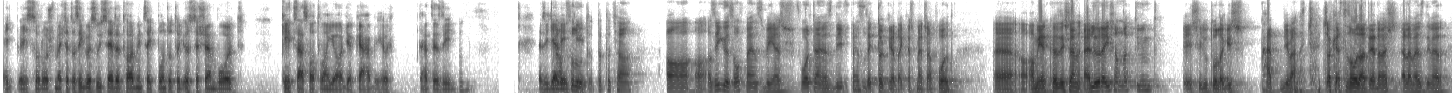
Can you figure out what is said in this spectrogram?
egy, egy szoros meccset. Az Eagles úgy szerzett 31 pontot, hogy összesen volt 260 yardja kb. Tehát ez így, mhm. ez így elég. Abszolút. Tehát, hogyha a, a, az Eagles offense vs 49ers defense, az egy tök érdekes matchup volt e, a, a mérkőzésen. Előre is annak tűnt, és így utólag is, hát nyilván csak ezt az oldalt érdemes elemezni, mert,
